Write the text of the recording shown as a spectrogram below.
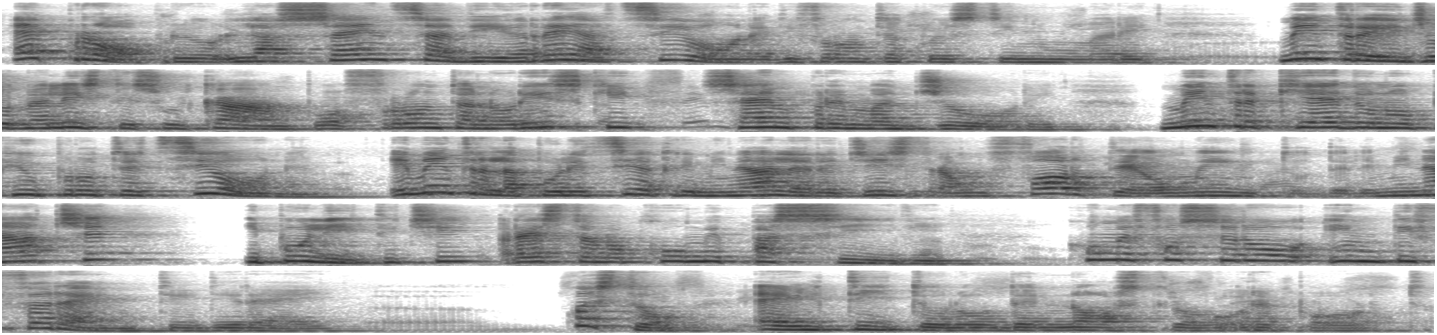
è proprio l'assenza di reazione di fronte a questi numeri, mentre i giornalisti sul campo affrontano rischi sempre maggiori, mentre chiedono più protezione e mentre la polizia criminale registra un forte aumento delle minacce, i politici restano come passivi, come fossero indifferenti, direi. Questo è il titolo del nostro report.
